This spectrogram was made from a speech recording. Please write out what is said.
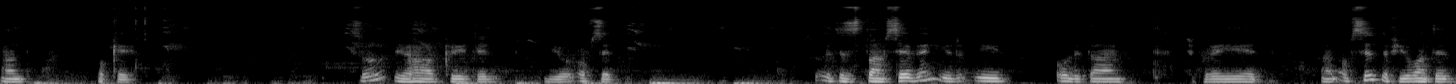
And okay. So you have created your offset. So it is time saving. You don't need all the time to create an offset. If you wanted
